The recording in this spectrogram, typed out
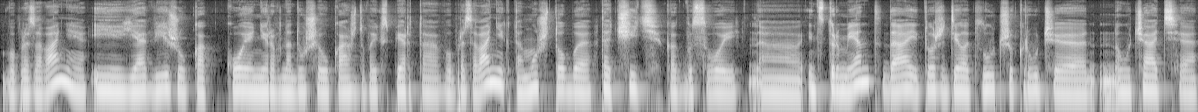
в образовании, и я вижу, какое неравнодушие у каждого эксперта в образовании к тому, чтобы точить как бы свой э, инструмент, да, и тоже делать лучше, круче, научать, э,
